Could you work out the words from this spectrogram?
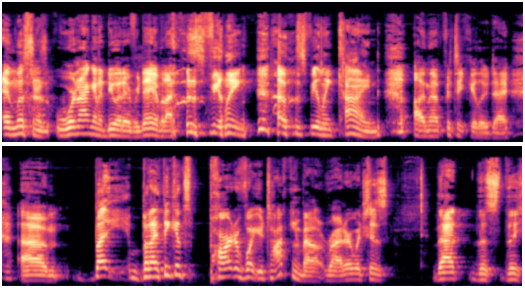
and listeners we're not going to do it every day but i was feeling i was feeling kind on that particular day. Um, but but i think it's part of what you're talking about Rider which is that this the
